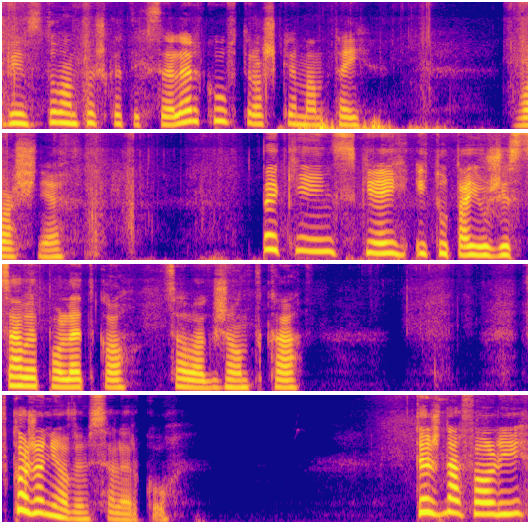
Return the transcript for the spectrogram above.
Więc tu mam troszkę tych selerków, troszkę mam tej właśnie pekińskiej i tutaj już jest całe poletko, cała grządka w korzeniowym selerku. Też na folii,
